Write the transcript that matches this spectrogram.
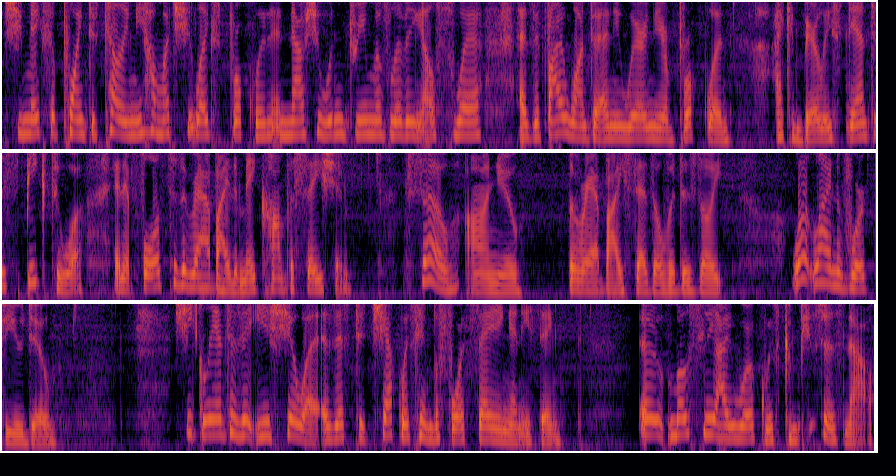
She makes a point of telling me how much she likes Brooklyn, and now she wouldn't dream of living elsewhere, as if I want her anywhere near Brooklyn. I can barely stand to speak to her, and it falls to the rabbi to make conversation. So, Anu, the rabbi says over dessert, what line of work do you do? She glances at Yeshua as if to check with him before saying anything. Oh, mostly I work with computers now.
